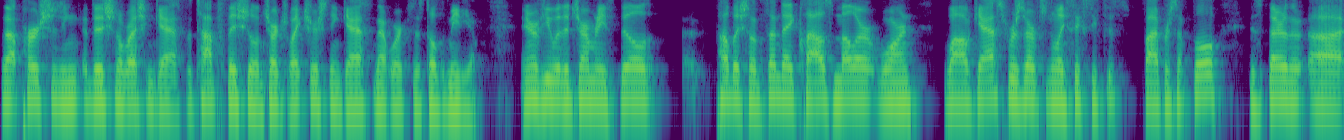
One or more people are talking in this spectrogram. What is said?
without purchasing additional Russian gas. The top official in charge of electricity and gas networks has told the media. Interview with the Germany's Bild uh, published on Sunday, Klaus Muller warned while gas reserves are nearly 65% full, it's better than uh,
